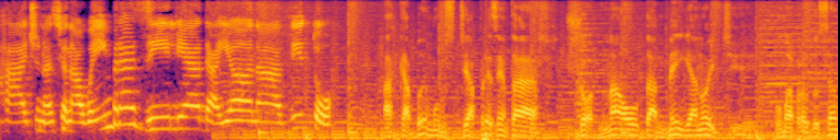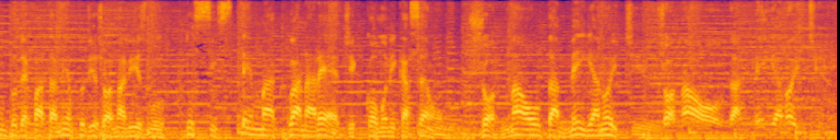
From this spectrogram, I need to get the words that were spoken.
Rádio Nacional em Brasília, Dayana Vitor. Acabamos de apresentar Jornal da Meia-Noite, uma produção do Departamento de Jornalismo do Sistema Guanaré de Comunicação. Jornal da Meia-Noite. Jornal da Meia-Noite.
